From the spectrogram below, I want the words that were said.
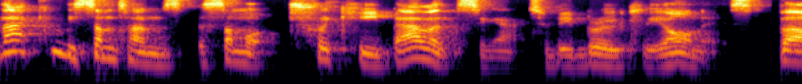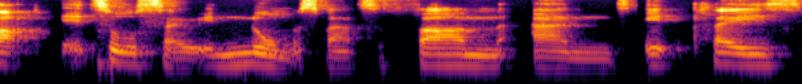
that can be sometimes a somewhat tricky balancing act, to be brutally honest, but it's also enormous amounts of fun and it plays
